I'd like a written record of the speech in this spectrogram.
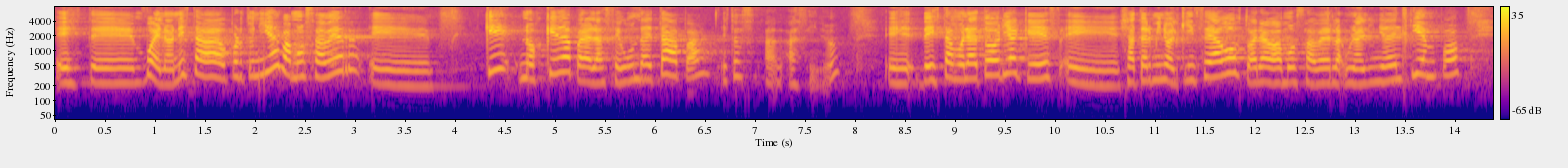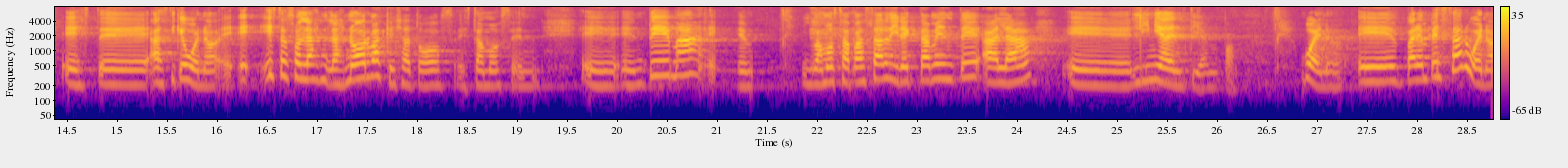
Este, bueno, en esta oportunidad vamos a ver ¿Qué nos queda para la segunda etapa? Esto es así, ¿no? Eh, de esta moratoria que es, eh, ya terminó el 15 de agosto, ahora vamos a ver una línea del tiempo. Este, así que bueno, eh, estas son las, normas que ya todos estamos en, en tema y vamos a pasar directamente a la línea del tiempo. Bueno, para empezar, bueno,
